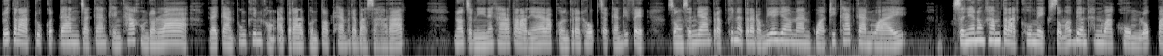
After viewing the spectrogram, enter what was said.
โดยตลาดถูกกดดันจากการแข็งค่าของดอลลาร์และการพุ่งขึ้นของอัตราผลตอบแทนพันธบัตรสหรัฐ นอกจากนี้นะคะ ตลาดยังได้รับผลกระทบจากการที่เฟดส่งสัญญาณปรับขึ้นอัตราดอกเบี้ยยาวนานกว่าที่คาดการไว้ สัญญาณทองคำตลาดโคเมกส่งอัปเดือนธันวาคมลบไป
